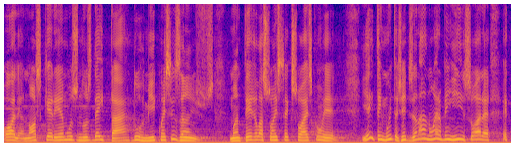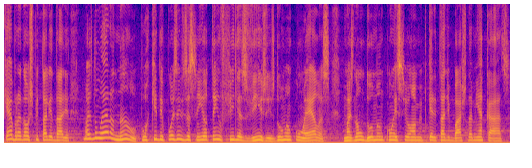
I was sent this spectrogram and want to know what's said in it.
Olha, nós queremos nos deitar, dormir com esses anjos, manter relações sexuais com ele. E aí tem muita gente dizendo: Ah, não era bem isso, olha, é quebra da hospitalidade. Mas não era, não, porque depois ele diz assim: Eu tenho filhas virgens, durmam com elas, mas não durmam com esse homem, porque ele está debaixo da minha casa.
